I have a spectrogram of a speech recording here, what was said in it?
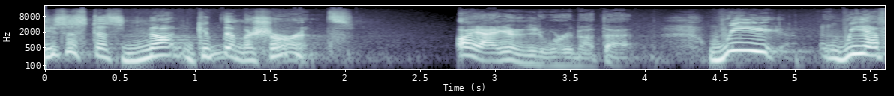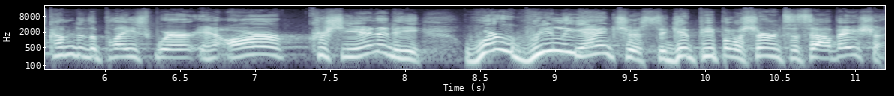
Jesus does not give them assurance. Oh, yeah, you don't need to worry about that. We we have come to the place where in our Christianity, we're really anxious to give people assurance of salvation.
